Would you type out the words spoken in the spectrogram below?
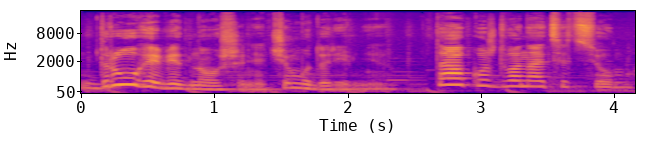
Друге відношення чому дорівнює? Також 12 сьомих.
